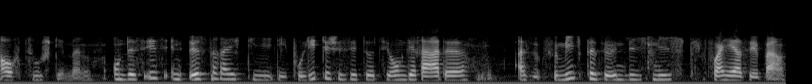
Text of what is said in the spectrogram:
auch zustimmen. Und es ist in Österreich die, die politische Situation gerade, also für mich persönlich nicht vorhersehbar.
